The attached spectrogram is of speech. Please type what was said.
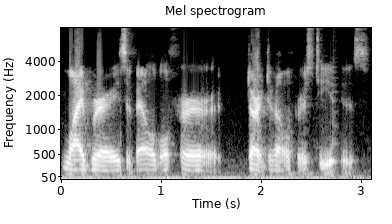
libraries available for Dart developers to use.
